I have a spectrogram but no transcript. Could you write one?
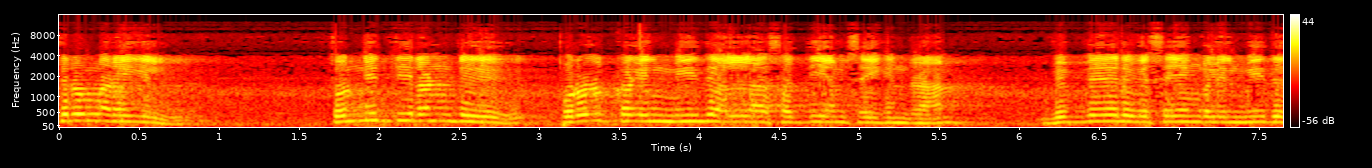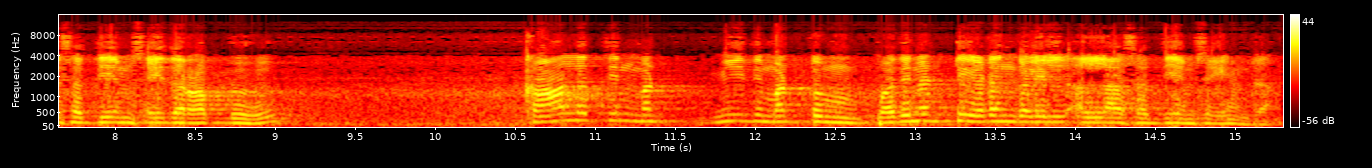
திருமறையில் தொண்ணூத்தி இரண்டு பொருட்களின் மீது அல்லாஹ் சத்தியம் செய்கின்றான். வெவ்வேறு விஷயங்களின் மீது சத்தியம் செய்த ரப்பு காலத்தின் மீது மட்டும் பதினெட்டு இடங்களில் அல்லாஹ் சத்தியம் செய்கின்றான்.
